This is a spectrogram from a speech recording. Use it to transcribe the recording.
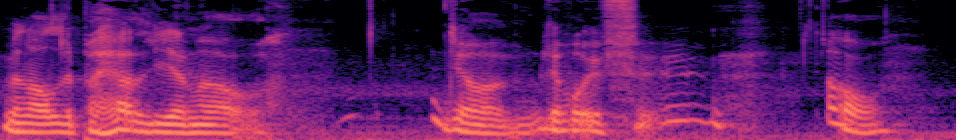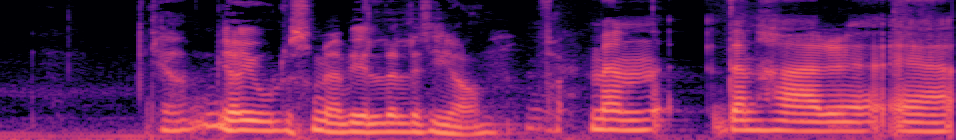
men aldrig på helgerna. Och, ja, det var ju... Ja, jag, jag gjorde som jag ville lite grann. Men den här eh,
